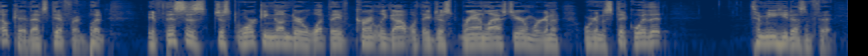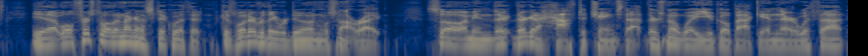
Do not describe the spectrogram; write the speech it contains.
Okay, that's different. But if this is just working under what they've currently got, what they just ran last year, and we're gonna we're gonna stick with it, to me, he doesn't fit. Yeah, well, first of all, they're not going to stick with it because whatever they were doing was not right. So, I mean, they're they're going to have to change that. There's no way you go back in there with that.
